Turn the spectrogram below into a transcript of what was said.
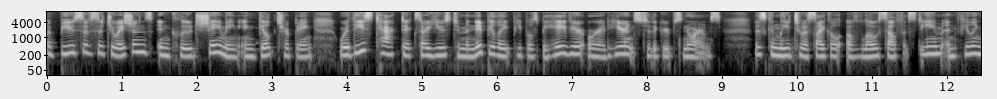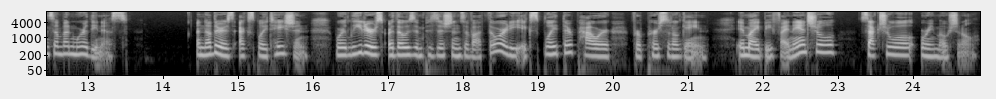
Abusive situations include shaming and guilt tripping, where these tactics are used to manipulate people's behavior or adherence to the group's norms. This can lead to a cycle of low self esteem and feelings of unworthiness. Another is exploitation, where leaders or those in positions of authority exploit their power for personal gain. It might be financial, sexual, or emotional.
